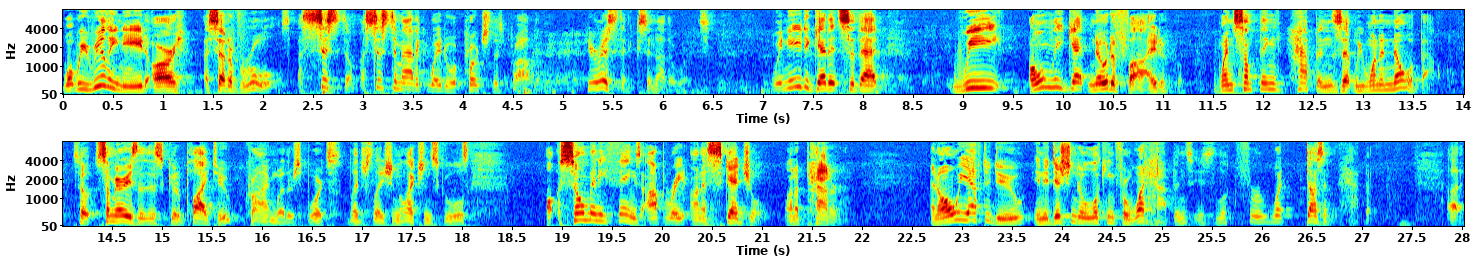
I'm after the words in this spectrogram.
What we really need are a set of rules, a system, a systematic way to approach this problem. Heuristics, in other words. We need to get it so that we only get notified when something happens that we want to know about. So some areas that this could apply to, crime, weather, sports, legislation, election, schools, so many things operate on a schedule, on a pattern. And all we have to do, in addition to looking for what happens, is look for what doesn't happen. Uh,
